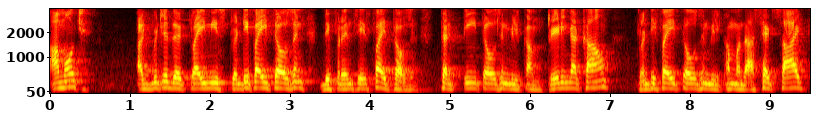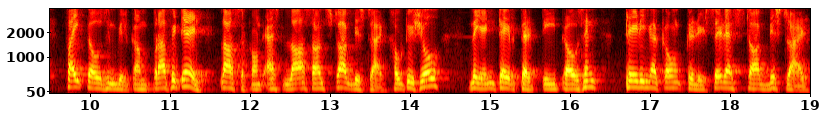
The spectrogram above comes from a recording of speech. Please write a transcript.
amount admitted the claim is 25,000, difference is 5,000. 30,000 will come trading account, 25,000 will come on the asset side, 5,000 will come profit and loss account as loss on stock destroyed. How to show? The entire 30,000 trading account credit side as stock destroyed.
